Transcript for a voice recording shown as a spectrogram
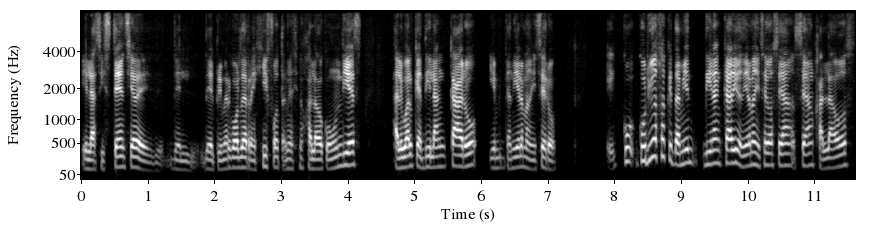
en la asistencia del, del, primer gol de Rengifo, termina siendo jalado con un 10 al igual que Dylan Caro y Daniel Manicero. Eh, curioso que también Dylan Caro y Daniel Manicero sean, sean jalados,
